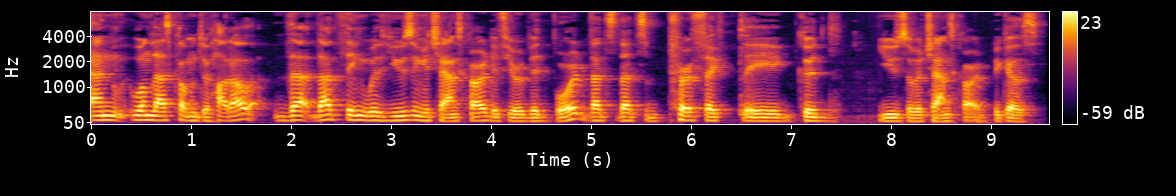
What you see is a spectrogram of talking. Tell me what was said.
And one last comment to Harald, that, that thing with using a chance card if you're a bit bored, that's, that's perfectly good use of a chance card because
